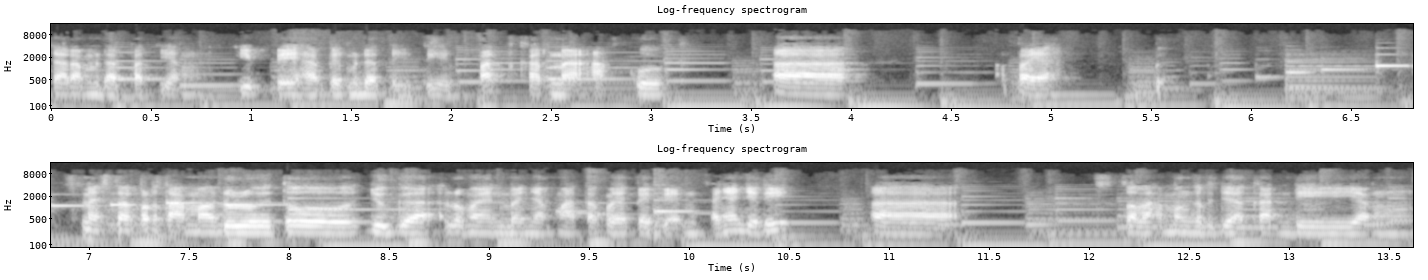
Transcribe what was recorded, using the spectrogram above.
cara mendapat yang IP hampir mendapat IP 4 karena aku uh, apa ya semester pertama dulu itu juga lumayan banyak mata kuliah PPMK-nya jadi uh, setelah mengerjakan di yang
